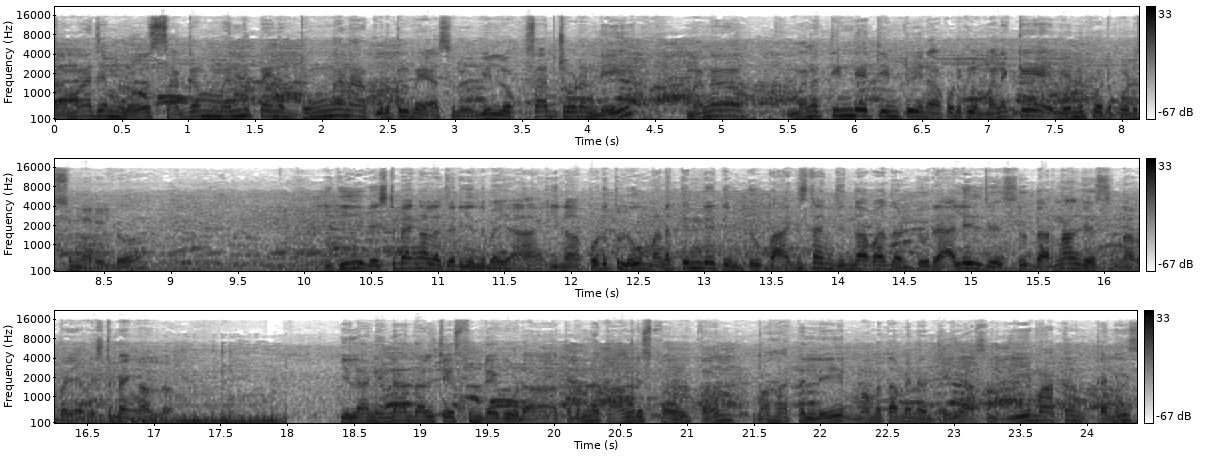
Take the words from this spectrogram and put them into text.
సమాజంలో సగం మంది పైన దొంగ నా కొడుకులు పోయి అసలు. వీళ్ళు ఒకసారి చూడండి. మన మన తిండే తింటూ ఈ నా కొడుకులు మనకే వెన్నుపోటు పొడుస్తున్నారు వీళ్ళు. ఇది వెస్ట్ బెంగాల్లో జరిగింది భయ్య. ఈ నా కొడుకులు మన తిండే తింటూ పాకిస్తాన్ జిందాబాద్ అంటూ ర్యాలీలు చేస్తూ ధర్నాలు చేస్తున్నారు భయ్య వెస్ట్ బెంగాల్లో. ఇలా నినాదాలు చేస్తుంటే కూడా అక్కడున్న కాంగ్రెస్ ప్రభుత్వం మహాతల్లి మమతా బెనర్జీ అసలు ఏ మాత్రం కనీస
